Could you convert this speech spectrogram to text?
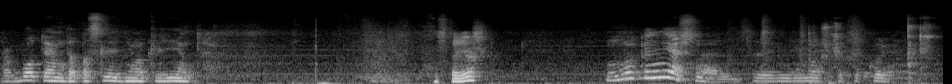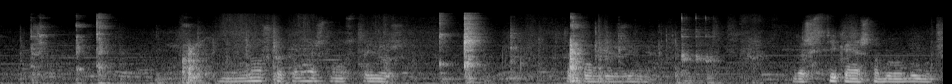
Работаем до последнего клиента. Устаешь? Ну, конечно, это немножко такой... Немножко, конечно, устаешь в таком режиме. До шести, конечно, было бы лучше.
